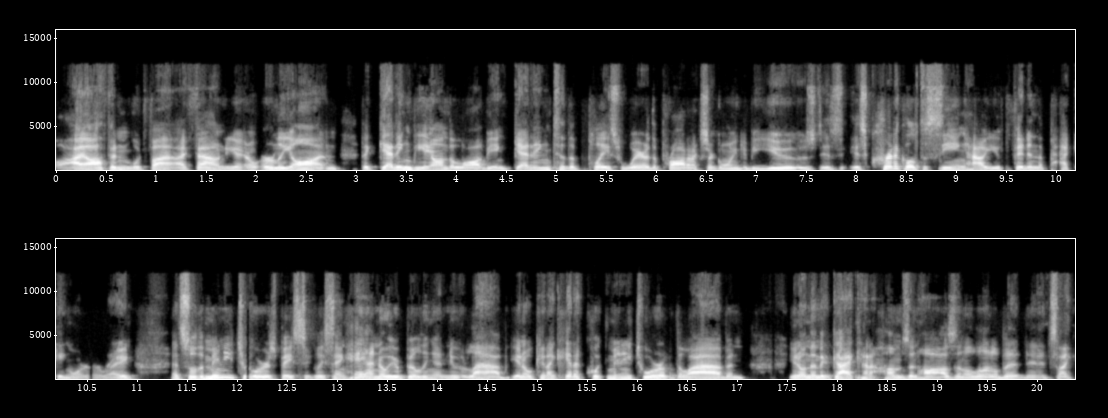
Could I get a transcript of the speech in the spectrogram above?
I often would find I found you know early on that getting beyond the lobby and getting to the place where the products are going to be used is is critical to seeing how you fit in the pecking order, right? And so the mini tour is basically saying, "Hey, I know you're building a new lab. You know, can I get a quick mini tour of the lab and you know, and then the guy kind of hums and haws in a little bit. And it's like,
